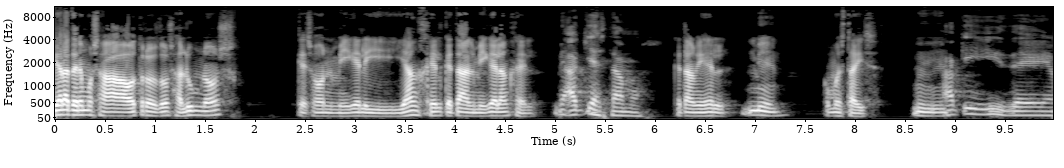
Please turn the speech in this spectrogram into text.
Y ahora tenemos a otros dos alumnos, que son Miguel y Ángel. ¿Qué tal, Miguel Ángel? Aquí estamos. ¿Qué tal, Miguel? Bien, ¿Cómo estáis? bien. Aquí de,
